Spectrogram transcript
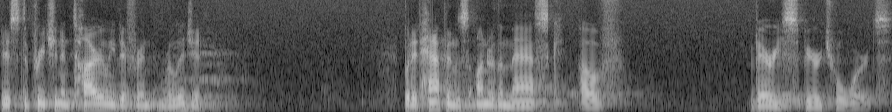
It is to preach an entirely different religion. But it happens under the mask of very spiritual words.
